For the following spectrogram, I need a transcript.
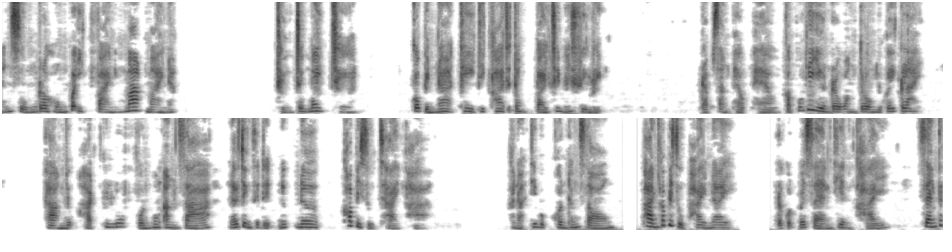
นั้นสูงระหงกว่าอีกฝ่ายหนึ่งมากมายนะถึงจะไม่เชิญ ก็เป็นหน้าที่ที่ข้าจะต้องไปใช่ไหมสิริ รับสั่งแผ่วๆ กับผู้ที่ยืนระวังตรงอยู่ใกล้ๆพลางยกหัดขึ้นลูบฝนวงอังสา แล้วจึงเสด็จเนิบๆ เข้าไปสู่ชายคาขณะที่บุคคลทั้งสอง ผ่านเข้าไปสู่ภายใน ปรากฏว่าแสงเทียนไข แสงตะ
